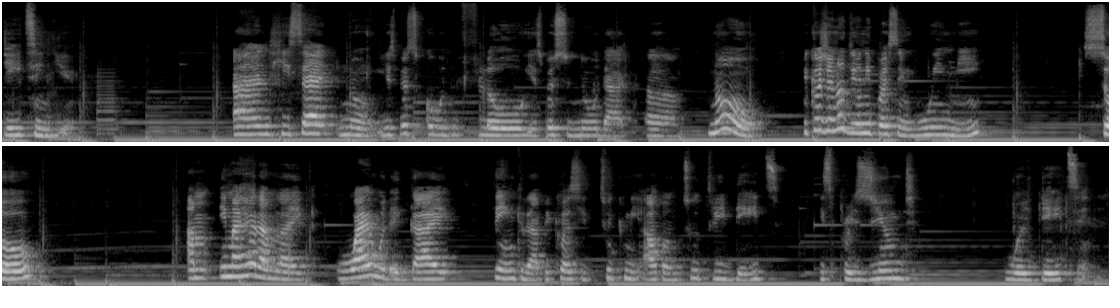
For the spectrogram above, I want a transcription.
dating you. And he said, No, you're supposed to go with the flow. You're supposed to know that. Um, no, because you're not the only person wooing me. So, I'm in my head, I'm like, why would a guy think that because he took me out on two, three dates, is presumed we're dating?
